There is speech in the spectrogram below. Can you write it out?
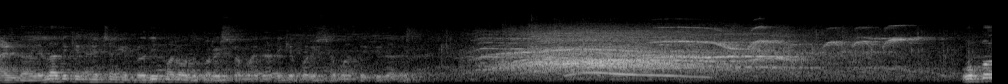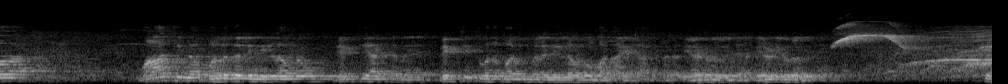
ಆ್ಯಂಡ್ ಎಲ್ಲದಕ್ಕಿಂತ ಹೆಚ್ಚಾಗಿ ಪ್ರದೀಪ್ ಅನ್ನೋ ಒಂದು ಪರಿಶ್ರಮ ಇದೆ. ಅದಕ್ಕೆ ಪರಿಶ್ರಮ ಅಂತ ಇಟ್ಟಿದ್ದಾರೆ. ಒಬ್ಬ ಮಾತಿನ ಬಲದಲ್ಲಿ ನಿಲ್ಲವನು, ವ್ಯಕ್ತಿ ಆಗ್ತಾನೆ, ವ್ಯಕ್ತಿತ್ವದ ಬಲದ ಮೇಲೆ ನಿಲ್ಲವನು ಒಬ್ಬ ನಾಯಕ ಆಗ್ತಾನೆ ಅದು ಎರಡರಲ್ಲಿದೆ, ಅದು ಎರಡು ಇವರಲ್ಲಿದೆ. ಸೊ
